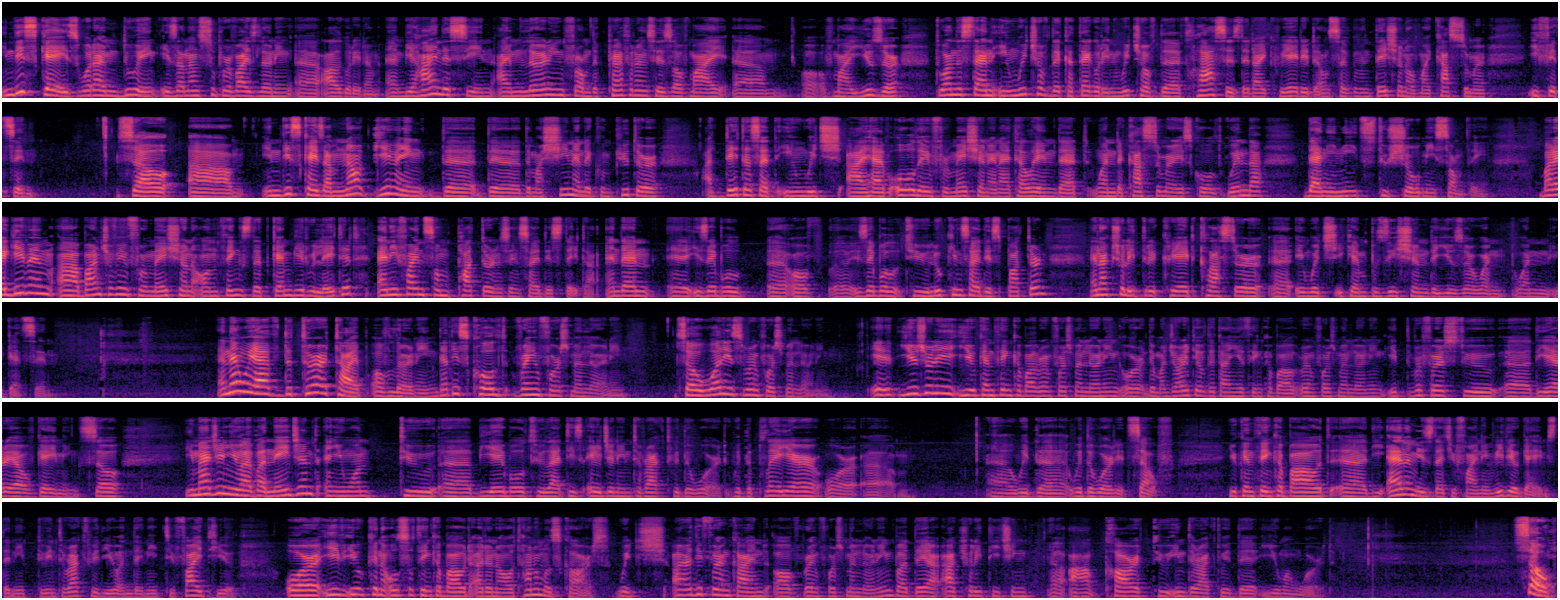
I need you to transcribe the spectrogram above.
In this case, what I'm doing is an unsupervised learning uh, algorithm, and behind the scene, I'm learning from the preferences of my um, of my user to understand in which of the category, in which of the classes that I created on segmentation of my customer, it fits in. So um, in this case, I'm not giving the, the, the machine and the computer a data set in which I have all the information and I tell him that when the customer is called Gwenda, then he needs to show me something. But I give him a bunch of information on things that can be related and he finds some patterns inside this data and then uh, is able uh, of uh, is able to look inside this pattern and actually create cluster uh, in which he can position the user when when he gets in. And then we have the third type of learning that is called reinforcement learning. So what is reinforcement learning? It, usually you can think about reinforcement learning or the majority of the time you think about reinforcement learning, it refers to uh, the area of gaming. So imagine you have an agent and you want to uh, be able to let this agent interact with the word, with the player or um, uh, with, the, with the word itself. You can think about uh, the enemies that you find in video games. They need to interact with you and they need to fight you. Or if you can also think about, I don't know, autonomous cars, which are a different kind of reinforcement learning, but they are actually teaching uh, a car to interact with the human world. So,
